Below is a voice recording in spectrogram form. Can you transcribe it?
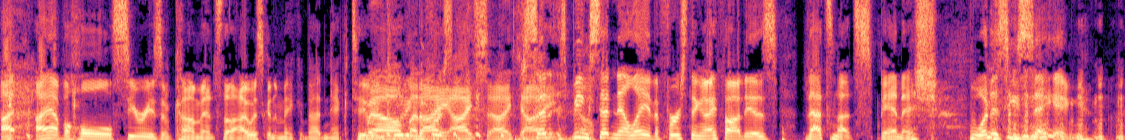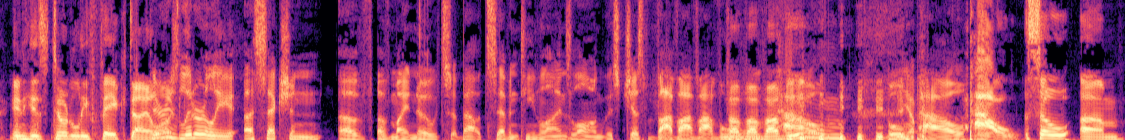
I, I have a whole series of comments that I was going to make about Nick too, Well, including but the first. I, I, I, set, it's being no. set in L.A. The first thing I thought is that's not Spanish. What is he saying in his totally fake dialogue? There is literally a section of, of my notes about 17 lines long that's just va va va voom, Va, va, va, pow, voom. boom pow. Pow. so, um,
